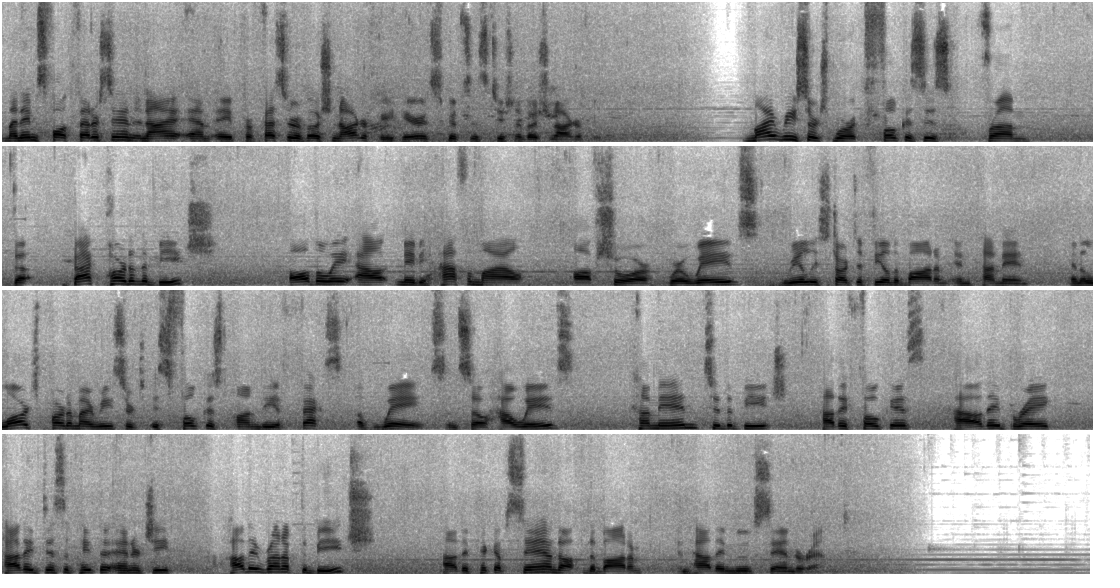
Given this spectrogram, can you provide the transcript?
my name is Falk Feddersen, and I am a professor of oceanography here at Scripps Institution of Oceanography. My research work focuses from the back part of the beach all the way out maybe half a mile offshore where waves really start to feel the bottom and come in. And a large part of my research is focused on the effects of waves. And so how waves come in to the beach, how they focus, how they break, how they dissipate their energy, how they run up the beach, how they pick up sand off the bottom, and how they move sand around.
